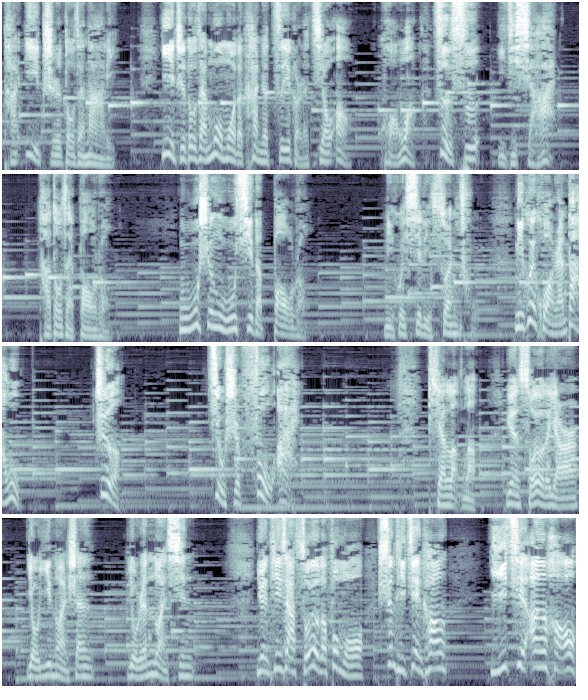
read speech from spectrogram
他一直都在那里，一直都在默默的看着自己个儿的骄傲、狂妄、自私以及狭隘，他都在包容。无声无息的包容，你会心里酸楚，你会恍然大悟，这就是父爱。天冷了，愿所有的人儿有衣暖身，有人暖心。愿天下所有的父母身体健康，一切安好。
